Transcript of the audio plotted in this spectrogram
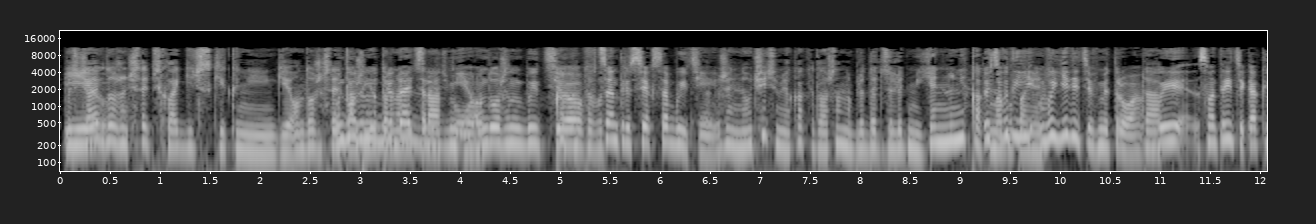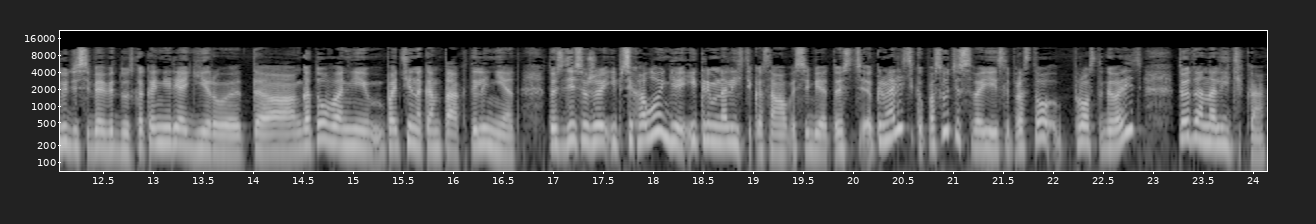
То и... есть человек должен читать психологические книги, он должен читать он компьютерную должен литературу. За людьми, он должен быть как э, в центре вот... всех событий. Жень, научите меня, как я должна наблюдать за людьми. Я ну, никак То не могу вы, понять. вы едете в метро, так. вы смотрите, как люди себя ведут, как они реагируют, готовы они пойти на контакт или нет. То есть здесь уже и психология, и криминалистика сама по себе. То есть криминалистика, по сути своей, если просто, просто говорить, то это аналитика.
